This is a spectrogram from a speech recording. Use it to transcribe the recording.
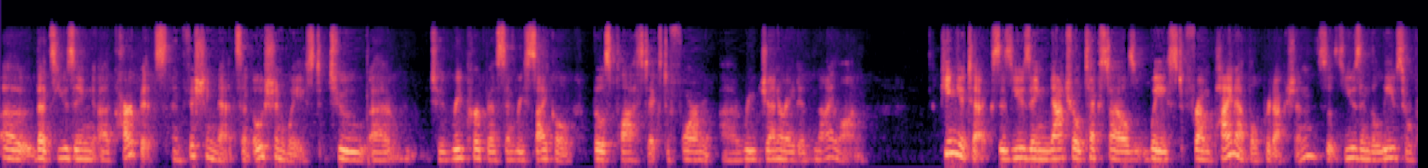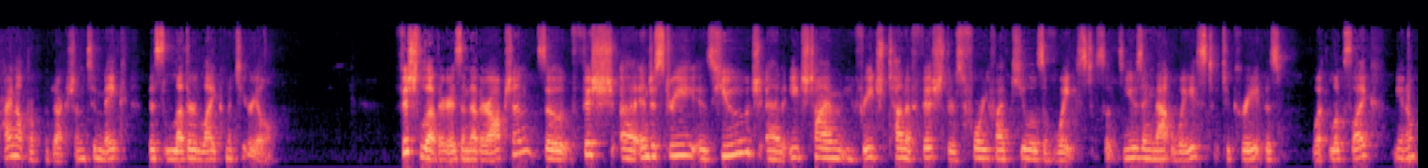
uh, that's using uh, carpets and fishing nets and ocean waste to, uh, to repurpose and recycle those plastics to form uh, regenerated nylon. Piñatex is using natural textiles waste from pineapple production. So it's using the leaves from pineapple production to make this leather-like material. Fish leather is another option. So fish uh, industry is huge and each time, for each ton of fish, there's 45 kilos of waste. So it's using that waste to create this, what looks like, you know,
